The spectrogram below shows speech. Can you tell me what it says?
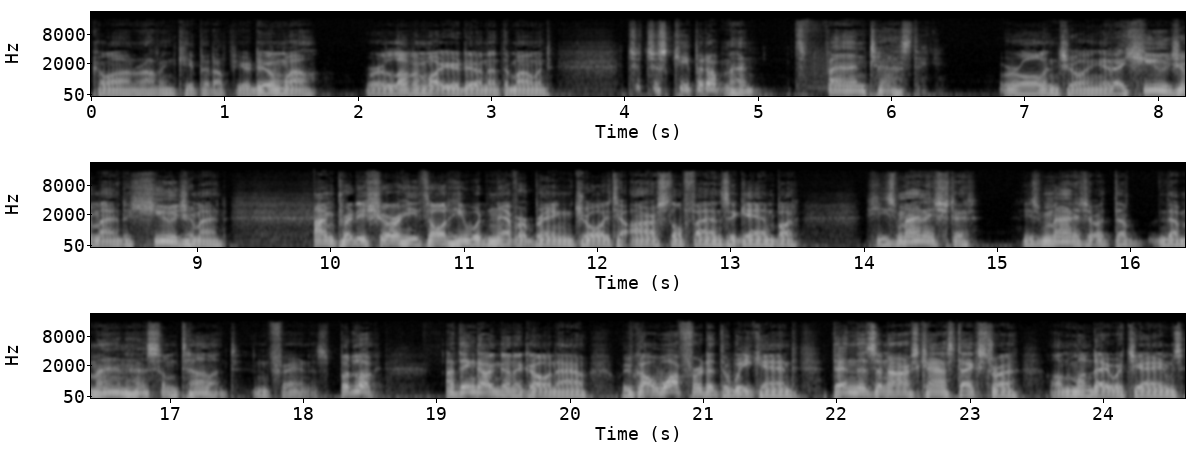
Come on, Robin. Keep it up. You're doing well. We're loving what you're doing at the moment. Just, just keep it up, man. It's fantastic. We're all enjoying it. A huge amount, a huge amount. I'm pretty sure he thought he would never bring joy to Arsenal fans again, but he's managed it. He's managed it. The, the man has some talent, in fairness. But look, I think I'm going to go now. We've got Watford at the weekend. Then there's an Arsecast Extra on Monday with James.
